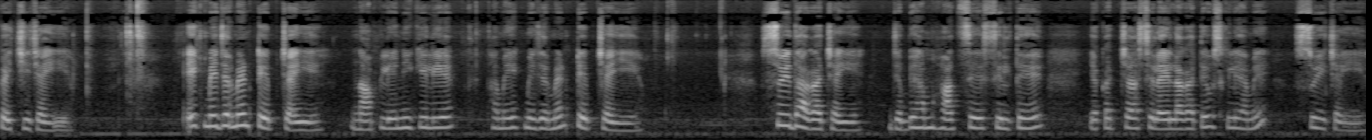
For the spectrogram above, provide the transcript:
कैची चाहिए। एक मेज़रमेंट टेप चाहिए, नाप लेने के लिए हमें एक मेज़रमेंट टेप चाहिए। सुई धागा चाहिए, जब भी हम हाथ से सिलते हैं या कच्चा सिलाई लगाते हैं, उसके लिए हमें सुई चाहिए।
